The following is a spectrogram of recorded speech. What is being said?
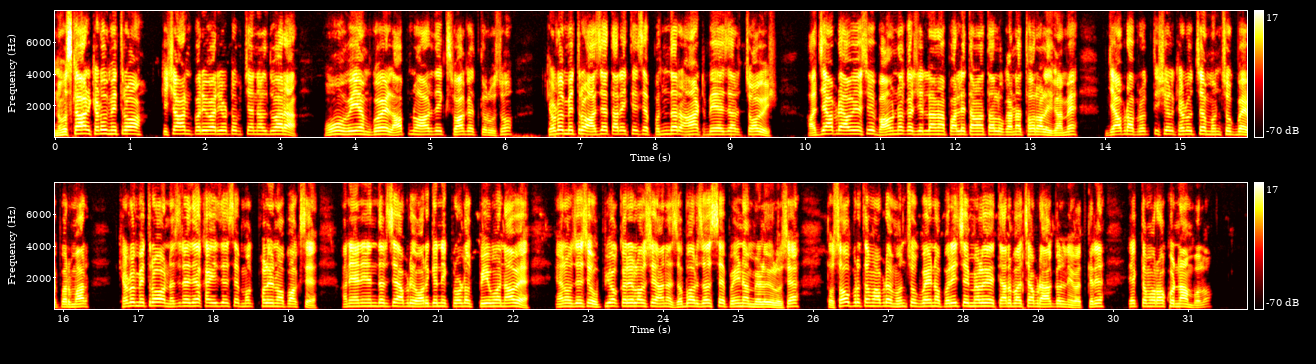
નમસ્કાર ખેડૂત મિત્રો. કિસાન પરિવાર યુટ્યુબ ચેનલ દ્વારા હું વીએમ ગોયલ આપનું હાર્દિક સ્વાગત કરું છું. ખેડૂત મિત્રો, આજે તારીખ થઈ છે પંદર આઠ બે હજાર ચોવીસ. આજે આપણે આવીએ છીએ ભાવનગર જિલ્લાના પાલીતાણા તાલુકાના થોરાળી ગામે જે આપણા પ્રગતિશીલ ખેડૂત છે મનસુખભાઈ પરમાર. ખેડૂત મિત્રો, નજરે દેખાઈ જે છે મગફળીનો પાક છે અને એની અંદર જે આપણી ઓર્ગેનિક પ્રોડક્ટ પી આવે, એનો જે છે ઉપયોગ કરેલો છે અને જબરજસ્ત છે પરિણામ મેળવેલું છે. તો સૌ પ્રથમ આપણે મનસુખભાઈનો પરિચય મેળવીએ ત્યારબાદ છે આપણે આગળની વાત કરીએ. એક તમારું આખું નામ બોલો.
